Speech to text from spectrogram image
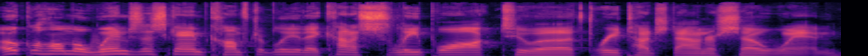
Oklahoma wins this game comfortably. They kind of sleepwalk to a three touchdown or so win.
